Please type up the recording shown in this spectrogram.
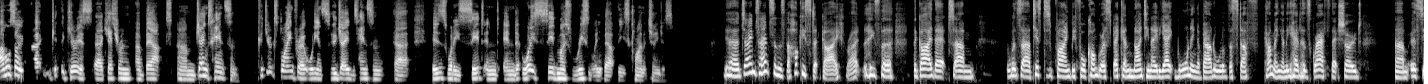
I'm also uh, c- curious, uh, Cathrine, about um, James Hansen. Could you explain for our audience who James Hansen uh, is, what he's said, and and what he's said most recently about these climate changes? Yeah, James Hansen is the hockey stick guy, right? He's the the guy that um, was uh, testifying before Congress back in 1988, warning about all of the stuff coming, and he had his graph that showed um, Earth's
